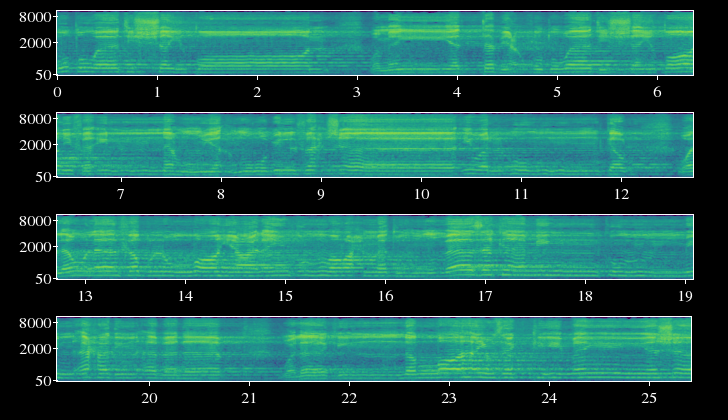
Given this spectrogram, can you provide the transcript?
خطوات الشيطان. ومن يتبع خطوات الشيطان فإنه يأمر بالفحشاء والمنكر ولولا فضل الله عليكم ورحمته ما زكى منكم من أحد أبدا. ولكن الله يزكي من يشاء.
